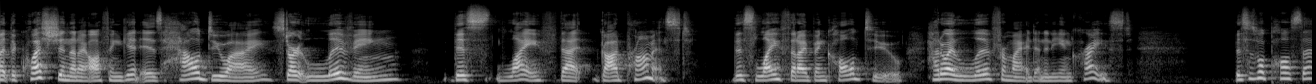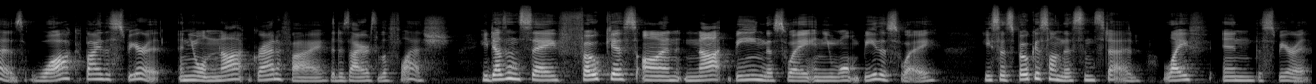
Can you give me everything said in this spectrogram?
But the question that I often get is how do I start living this life that God promised? This life that I've been called to? How do I live from my identity in Christ? This is what Paul says walk by the Spirit, and you will not gratify the desires of the flesh. He doesn't say focus on not being this way and you won't be this way. He says focus on this instead life in the Spirit.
